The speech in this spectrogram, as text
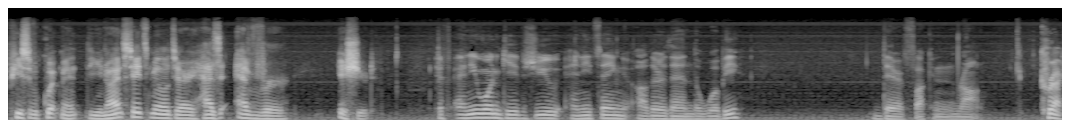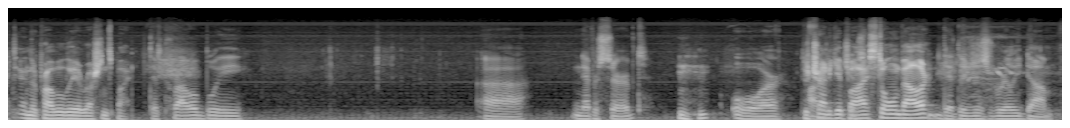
piece of equipment the United States military has ever issued? If anyone gives you anything other than the woobie, they're fucking wrong. Correct, and they're probably a Russian spy. They're probably uh, never served, hmm or They're trying to get just, by, stolen valor. That they're just really dumb.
